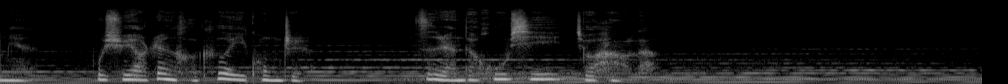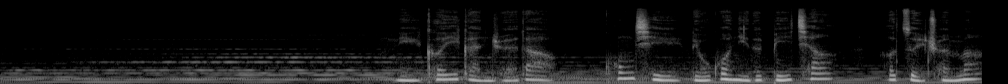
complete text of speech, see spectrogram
面不需要任何刻意控制，自然的呼吸就好了。你可以感觉到空气流过你的鼻腔和嘴唇吗？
